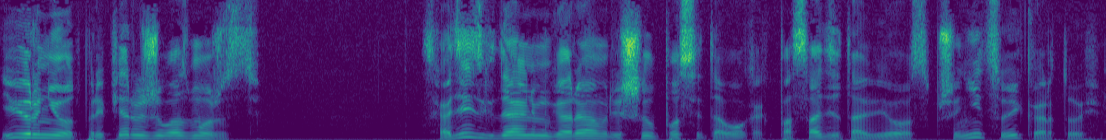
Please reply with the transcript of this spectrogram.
И вернет при первой же возможности. Сходить к дальним горам решил после того, как посадит овес, пшеницу и картофель.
